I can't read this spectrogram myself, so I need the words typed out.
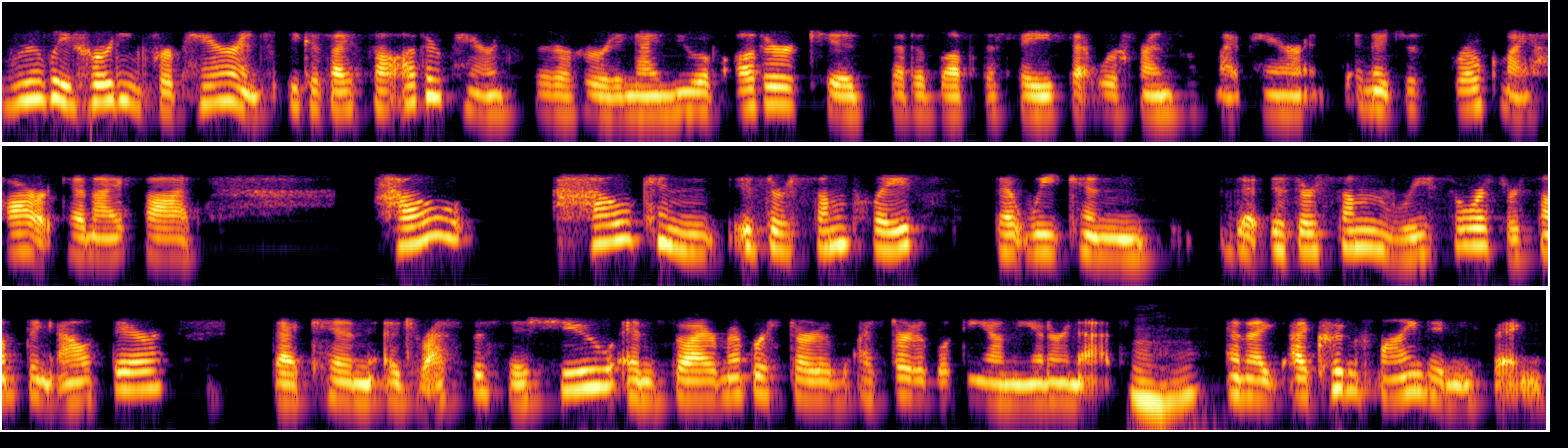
really hurting for parents because I saw other parents that are hurting. I knew of other kids that had left the faith that were friends with my parents, and it just broke my heart. And I thought, how how can is there some place that we can that is there some resource or something out there that can address this issue? And so I remember started I started looking on the internet, mm-hmm. and I, I couldn't find anything.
